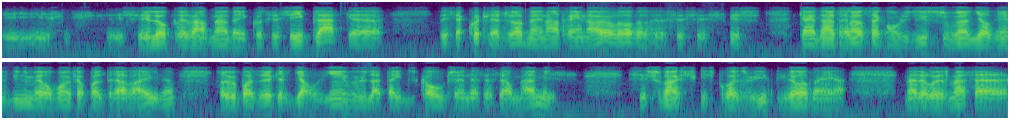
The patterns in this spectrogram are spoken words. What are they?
et, c'est- là, présentement, ben écoute, c'est- plate que ça coûte le job d'un entraîneur. Là, quand un entraîneur s'est congédié, souvent le gardien de but numéro un ne fait pas le travail. Là. Ça veut pas dire que le gardien veut la tête du coach euh, nécessairement, mais c'est souvent ce qui se produit. Puis là, ben euh, malheureusement, ça.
